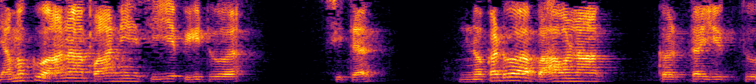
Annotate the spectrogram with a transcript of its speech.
යමකු ආනාපානයේ සීය පිහිටුව සිට නොකඩවා භාවනා කට යුතු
